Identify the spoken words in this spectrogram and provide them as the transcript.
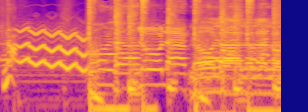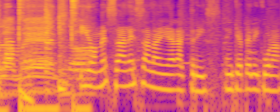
Sí. No. Lola. Lola, Lola, lo lamento. ¿Y dónde sale esa Alaya, la actriz? ¿En qué película?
